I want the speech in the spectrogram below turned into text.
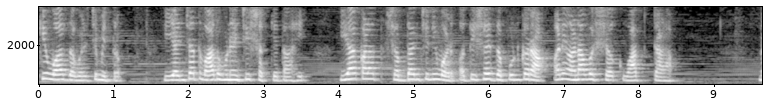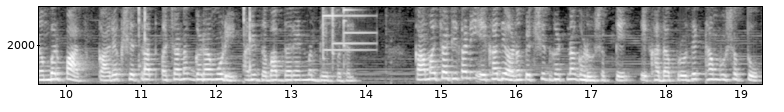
किंवा जवळचे मित्र. यांच्यात वाद होण्याची शक्यता आहे. या काळात शब्दांची निवड अतिशय जपून करा आणि अनावश्यक वाद टाळा. नंबर पाच कार्यक्षेत्रात अचानक घडामोडी आणि जबाबदाऱ्यांमध्ये बदल. कामाच्या ठिकाणी एखादी अनपेक्षित घटना घडू शकते. एखादा प्रोजेक्ट थांबू शकतो.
